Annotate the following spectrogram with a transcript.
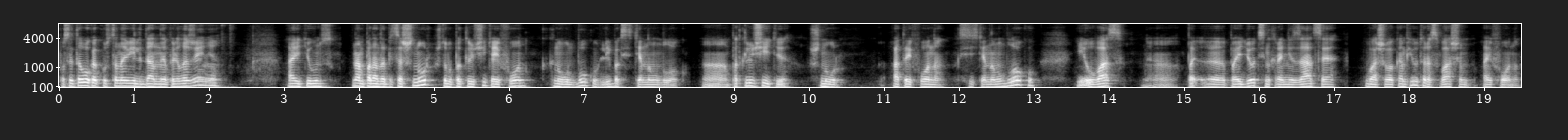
После того, как установили данное приложение, iTunes. Нам понадобится шнур, чтобы подключить iPhone к ноутбуку, либо к системному блоку. А, подключите шнур от iPhone к системному блоку, и у вас а, э, пойдет синхронизация вашего компьютера с вашим iPhone.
